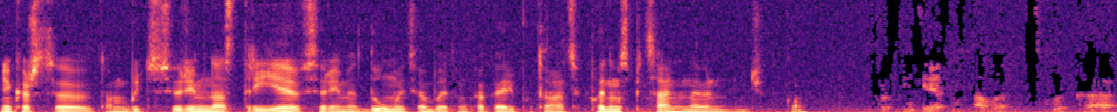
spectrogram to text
Мне кажется, там быть все время на острие, все время думать об этом, какая репутация. Поэтому специально, наверное, ничего такого. Просто интересно стало, сколько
